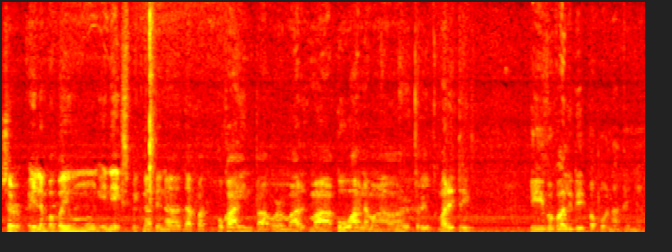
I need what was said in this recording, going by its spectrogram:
Sir, ilan pa ba yung ini-expect natin na dapat pukahin pa or ma- makuha na mga Ma-retrieve. ma-retrieve? I-validate pa po natin yan.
